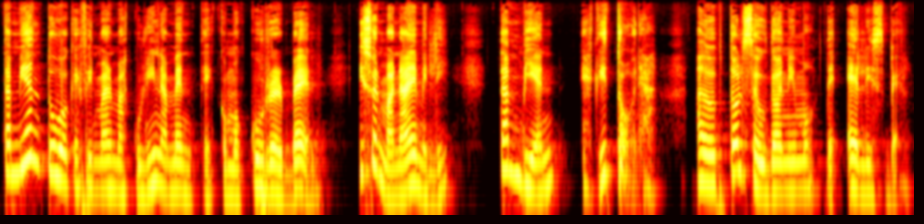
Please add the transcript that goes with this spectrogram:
también tuvo que firmar masculinamente como Currer Bell y su hermana Emily, también escritora, adoptó el seudónimo de Ellis Bell.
